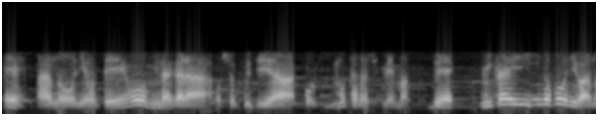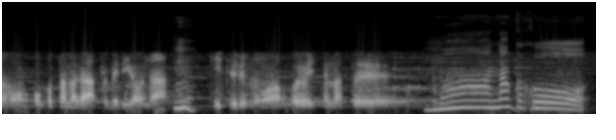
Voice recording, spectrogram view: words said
えあの日本庭園を見ながらお食事やコーヒーも楽しめます。で2階の方にはあのお子様が遊べるようなキッズルームもご用意してます、うん、まあなんかこう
